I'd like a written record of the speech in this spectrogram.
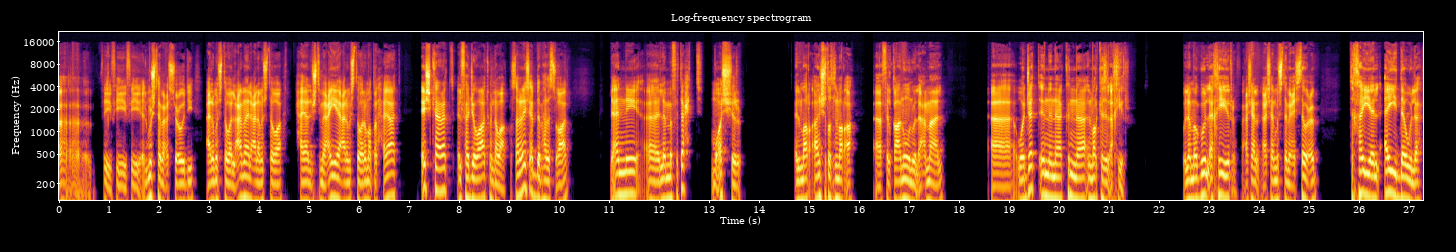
آه في في في المجتمع السعودي على مستوى العمل على مستوى الحياة الاجتماعية على مستوى نمط الحياة؟ إيش كانت الفجوات والنواقص؟ أنا ليش أبدأ بهذا السؤال؟ لأني آه لما فتحت مؤشر المرأة أنشطة المرأة آه، في القانون والأعمال آه، وجدت أننا كنا المركز الأخير. ولما أقول الأخير عشان عشان المستمع يستوعب تخيل أي دولة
